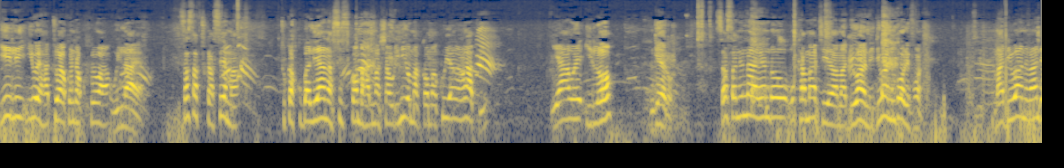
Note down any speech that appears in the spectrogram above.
ili iwe hatua ya kwenda kupewa wilaya. Sasa tukasema tukakubaliana sisi kwamba halmashauri hiyo makao makuu yawe wapi? Yawe ilo ngero Sasa ninayo ndo ukamati ya madiwani diwani mbole fona madiwani vandi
